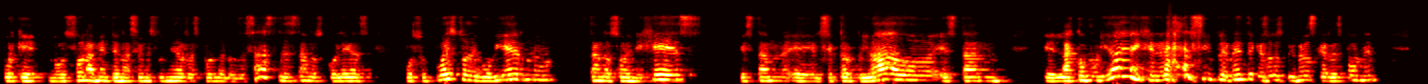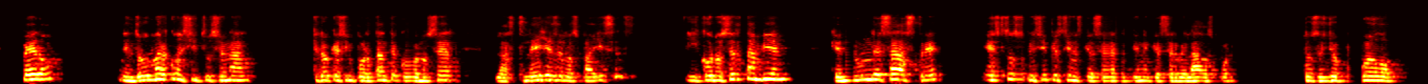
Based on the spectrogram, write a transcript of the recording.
porque no solamente Naciones Unidas responde a los desastres, están los colegas, por supuesto, de gobierno, están las ONGs, están eh, el sector privado, están eh, la comunidad en general, simplemente, que son los primeros que responden, pero dentro de un marco institucional, creo que es importante conocer las leyes de los países y conocer también que en un desastre estos principios tienen que ser, tienen que ser velados por. Entonces yo puedo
